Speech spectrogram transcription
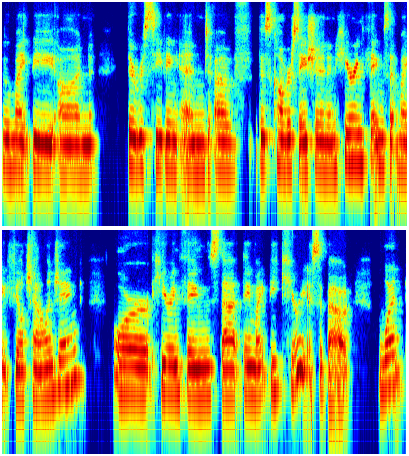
who might be on the receiving end of this conversation and hearing things that might feel challenging or hearing things that they might be curious about. What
